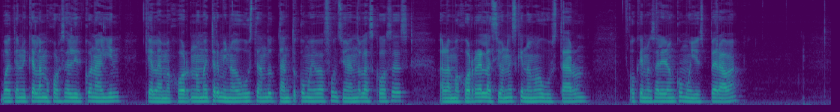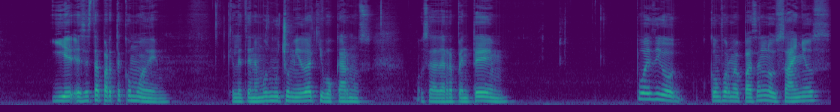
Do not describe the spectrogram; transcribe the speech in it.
voy a tener que a lo mejor salir con alguien que a lo mejor no me terminó gustando tanto como iba funcionando las cosas, a lo mejor relaciones que no me gustaron o que no salieron como yo esperaba. Y es esta parte como de que le tenemos mucho miedo a equivocarnos. O sea, de repente, pues digo, conforme pasan los años,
